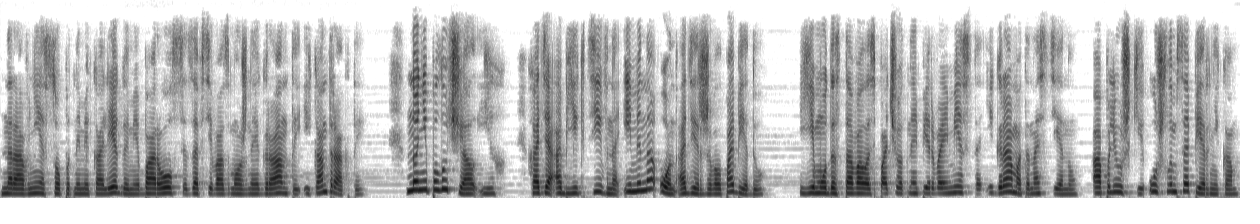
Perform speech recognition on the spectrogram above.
Наравне с опытными коллегами боролся за всевозможные гранты и контракты. Но не получал их, хотя объективно именно он одерживал победу. Ему доставалось почетное первое место и грамота на стену, а плюшки ушлым соперникам.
